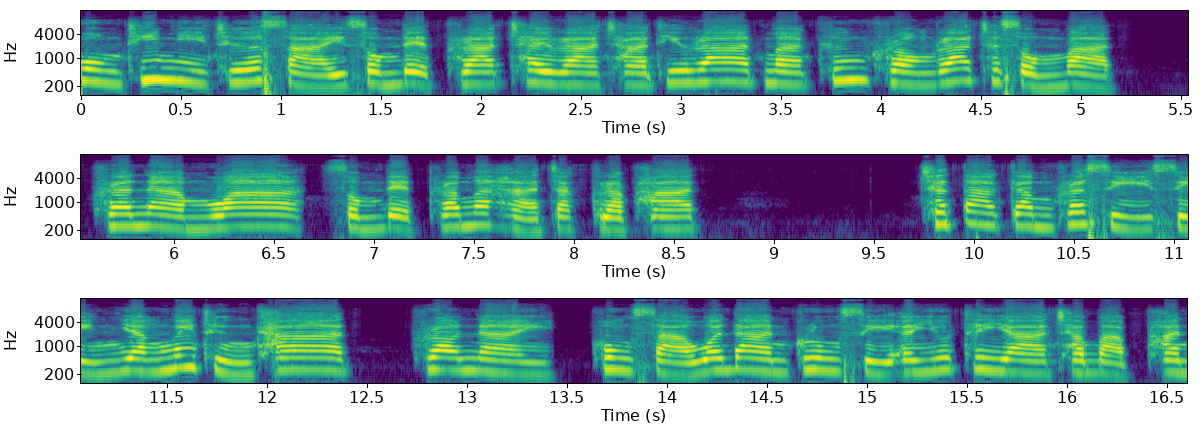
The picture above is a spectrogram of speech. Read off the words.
วงศ์ที่มีเชื้อสายสมเด็จพระชัยราชาธิราชมาขึ้นครองราชสมบัติ พระนามว่าสมเด็จพระมหาจักรพรรดิชะตากรรมพระศรีสินยังไม่ถึงคาด เพราะในพงศาวดารกรุงศรีอยุธยาฉบับพัน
